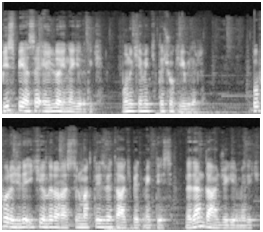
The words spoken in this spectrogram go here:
Biz piyasa Eylül ayına girdik. Bunu kemik kitle çok iyi bilir. Bu projede 2 yıldır araştırmaktayız ve takip etmekteyiz. Neden daha önce girmedik?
